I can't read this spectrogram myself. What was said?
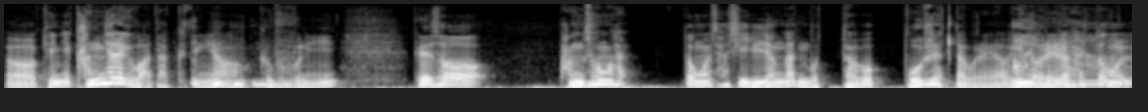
어 굉장히 강렬하게 와닿거든요. 음, 음, 음. 그 부분이. 그래서 방송 활동을 사실 1년간 못 하고 보류를 했다고 그래요. 이 노래를 아이고야. 활동을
